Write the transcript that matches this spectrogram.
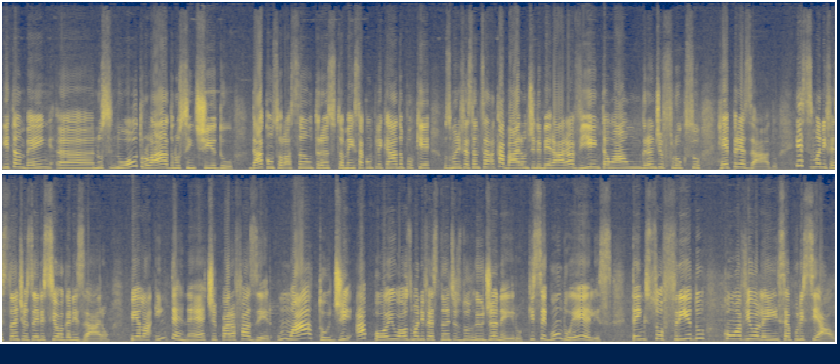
e também uh, no, no, outro lado, no sentido da consolação, o trânsito também está complicado porque os manifestantes acabaram de liberar a via, então há um grande fluxo represado. Esses manifestantes eles se organizaram pela internet para fazer um ato de apoio aos manifestantes do Rio de Janeiro, que segundo eles têm sofrido com a violência policial.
